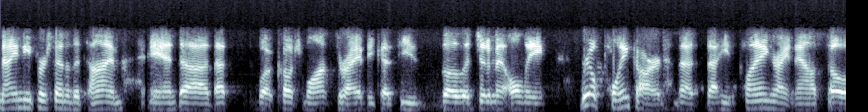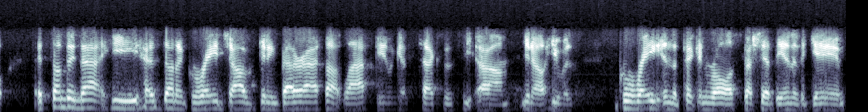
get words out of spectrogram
90% of the time, and uh, that's what coach wants, right? Because he's the legitimate only real point guard that that he's playing right now. So it's something that he has done a great job of getting better at. I thought last game against Texas, he, um, you know, he was great in the pick and roll, especially at the end of the game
